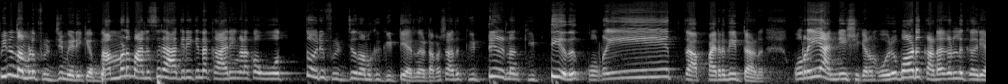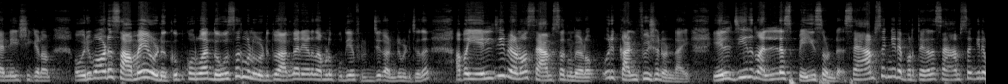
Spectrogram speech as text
പിന്നെ നമ്മൾ ഫ്രിഡ്ജ് മേടിക്കാം നമ്മൾ മനസ്സിൽ ആഗ്രഹിക്കുന്ന കാര്യങ്ങളൊക്കെ ഒത്തൊരു ഫ്രിഡ്ജ് നമുക്ക് കിട്ടിയായിരുന്നു കേട്ടോ. പക്ഷെ അത് കിട്ടിയ കിട്ടിയത് കുറേ പരതിയിട്ടാണ്. കുറേ അന്വേഷിക്കണം. ഒരുപാട് കടകളിൽ കയറി അന്വേഷിക്കണം. ഒരുപാട് സമയം എടുക്കും കുറേ ദിവസങ്ങൾ എടുത്തു. അങ്ങനെയാണ് നമ്മൾ പുതിയ ഫ്രിഡ്ജ് കണ്ടുപിടിച്ചത്. അപ്പോൾ എൽ ജി വേണോ? സാംസങ് വേണോ? ഒരു കൺഫ്യൂഷൻ ഉണ്ടായി. എൽ ജിയിൽ നല്ല സ്പേസ് ഉണ്ട്. സാംസങ്ങിന്റെ പ്രത്യേകത സാംസങ്ങിന്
